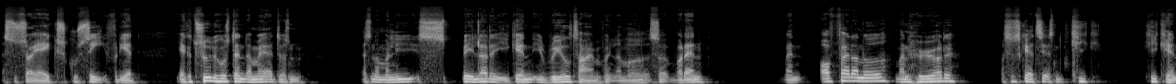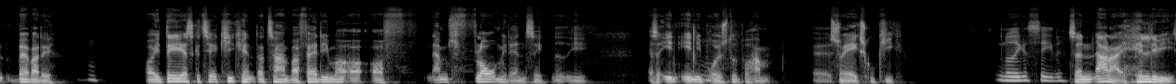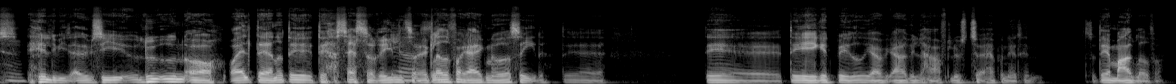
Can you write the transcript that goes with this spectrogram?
Altså, så jeg ikke skulle se, fordi at, jeg kan tydeligt huske den der med, at det var sådan, altså når man lige spiller det igen i real time på en eller anden Mm. måde, så hvordan man opfatter noget, man hører det, og så skal jeg til at sådan kigge, kigge hen, hvad var det? Mhm. Og i det, jeg skal til at kigge hen, der tager han bare fat i mig og, og nærmest flår mit ansigt ned i, altså ind, ind i Mm. brystet på ham, øh, så jeg ikke skulle kigge. Så nåede ikke at se det. Så nej, nej, heldigvis. Mm. Mm. Heldigvis. Altså, det vil sige, lyden og, og alt det andet, det, det har sat sig rigeligt, Ja, så jeg er glad for, at jeg ikke nåede at se det. Det, øh, det, det er ikke et billede, jeg, jeg ville have haft lyst til at have på nethen. Så det er jeg meget glad for.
